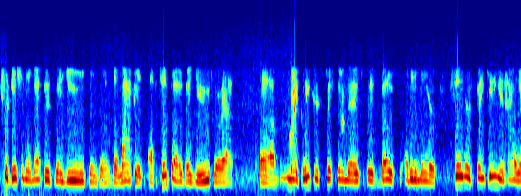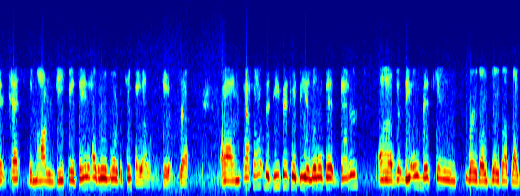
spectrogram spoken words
traditional methods they use and the, the lack of, of tempo they use, whereas uh, Mike Leach's system is, is both a little more forward thinking in how it tests the modern defense, and it has a little more of a tempo element to it. So um, I thought the defense would be a little bit better. Uh, the, the Ole Miss game where they gave up like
